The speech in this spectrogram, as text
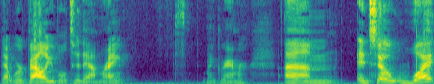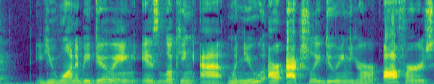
that were valuable to them, right? My grammar. Um, and so, what you want to be doing is looking at when you are actually doing your offers,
